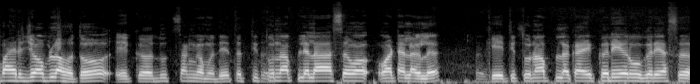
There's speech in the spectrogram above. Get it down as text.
बाहेर जॉबला होतो एक दूध संघामध्ये. तर तिथून आपल्याला असं वाटायला लागलं की तिथून आपलं काय करिअर वगैरे असं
